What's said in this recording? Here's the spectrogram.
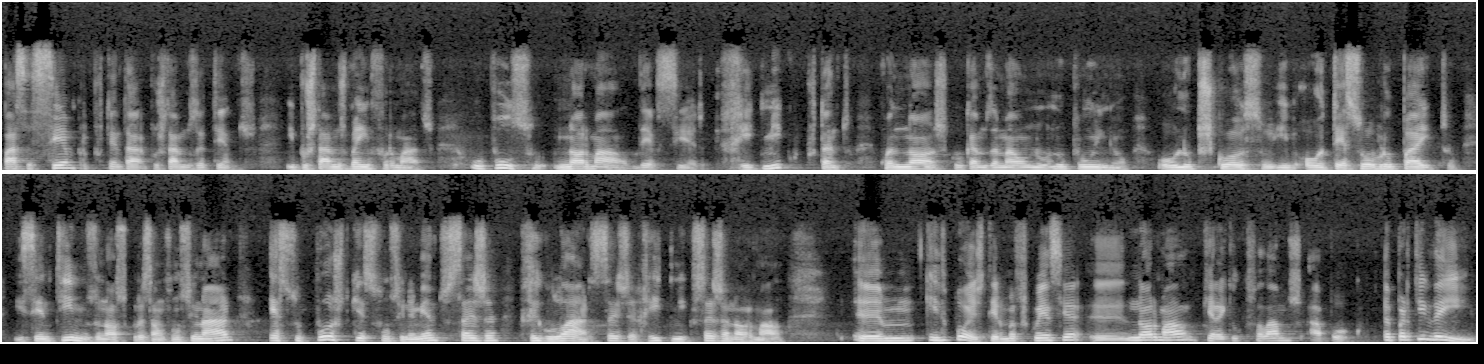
passa sempre por tentar, por estarmos atentos. e por estarmos bem informados. O pulso normal deve ser rítmico, portanto, quando nós colocamos a mão no, no punho ou no pescoço e, ou até sobre o peito e sentimos o nosso coração funcionar, é suposto que esse funcionamento seja regular, seja rítmico, seja normal. Um, e depois ter uma frequência uh, normal, que era aquilo que falámos há pouco. A partir daí,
